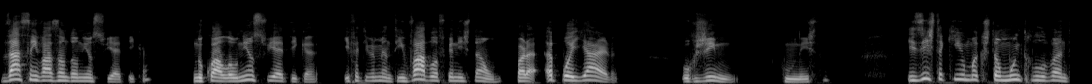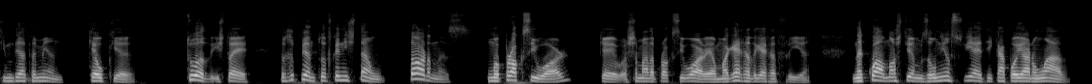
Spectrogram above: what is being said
dá-se a invasão da União Soviética, no qual a União Soviética efetivamente invade o Afeganistão para apoiar o regime comunista. existe aqui uma questão muito relevante imediatamente, que é o quê? Todo, isto é, de repente o Afeganistão torna-se uma proxy war, que é a chamada proxy war, é uma guerra de Guerra Fria, na qual nós temos a União Soviética a apoiar um lado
